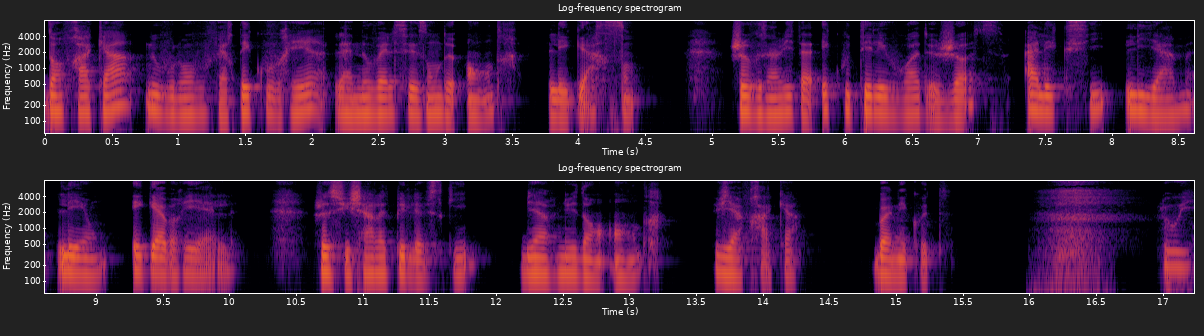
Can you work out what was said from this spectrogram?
Dans Fracas, nous voulons vous faire découvrir la nouvelle saison de Entre, les garçons. Je vous invite à écouter les voix de Joss, Alexis, Liam, Léon et Gabriel. Je suis Charlotte Pudlewski. Bienvenue dans Entre, via Fracas. Bonne écoute. Louis.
